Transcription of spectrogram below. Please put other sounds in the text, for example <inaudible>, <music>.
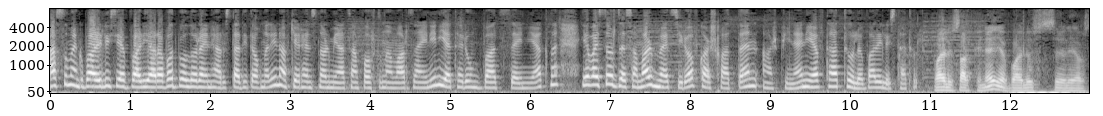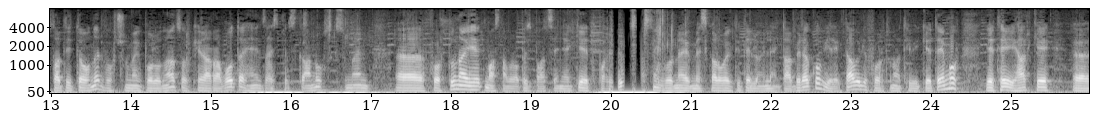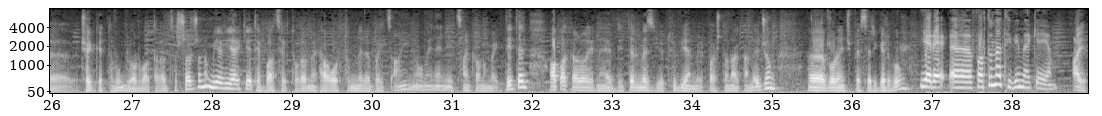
Ասում ենք բարի լույս եւ բարի առավոտ բոլորային հեռուստադիտողներին, ովքեր հենց նոր միացան Ֆորտունա մարզայինին, եթերում բաց սենյակն է եւ այսօր ձեզ համար մեծ սիրով կաշխատեն Արփինեն եւ Թաթուլը։ Բարի լույս Թաթուլ։ Բարի լույս Արփինե եւ բարի լույս հեռուստադիտողներ, ողջունում ենք բոլոր նրանց, ովքեր առավոտը հենց այսպես կանուխ սկսում են Ֆորտունայի հետ, մասնավորապես բաց սենյակի հետ բարի լույս, ասենք որ նաեւ մեզ կարող եք դիտել on-line տարբերակով 3w.fortuna.tv.am-ով, եթե իհարկե չեք գտնվում լորվա տարածաշրջանում եւ իհարկե եթե բացեք թողել մեր հաղորդումները, բայց այնուամենայնիվ ցանկանում եք դիտել, ապա կարող եք նաեւ դիտել մեզ YouTube-յան մեր պաշտոնական էջում, որը ինչպես էր գրվում։ Fortuna TV 1am։ Այո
